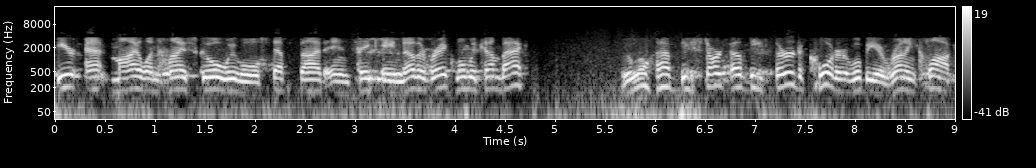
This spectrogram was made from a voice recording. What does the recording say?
here at Milan High School. We will step aside and take another break. When we come back, we will have the start of the third quarter. It will be a running clock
